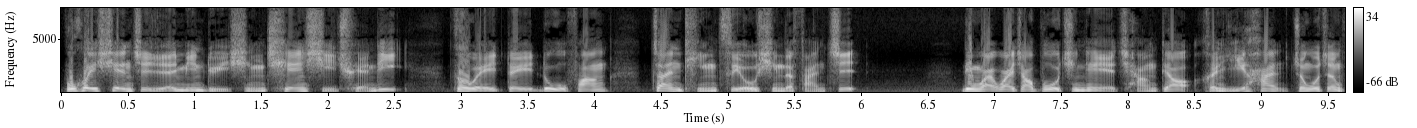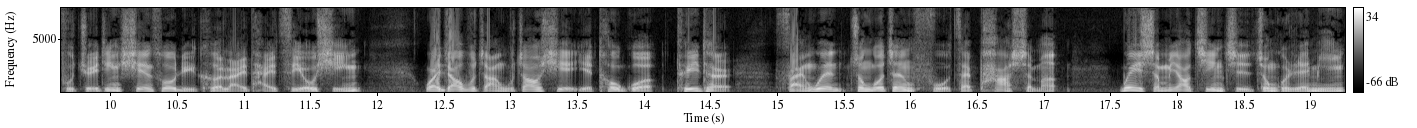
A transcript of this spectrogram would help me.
不会限制人民旅行迁徙权利，作为对陆方暂停自由行的反制。另外，外交部今天也强调，很遗憾，中国政府决定限缩旅客来台自由行。外交部长吴钊燮也透过 Twitter 反问中国政府在怕什么。为什么要禁止中国人民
